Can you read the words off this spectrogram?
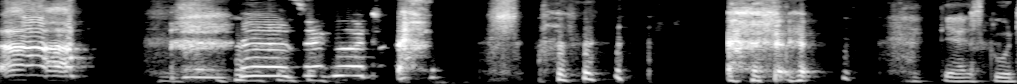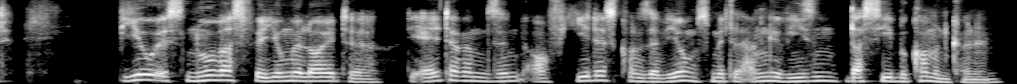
Ja, Sehr gut. Der ist gut. Bio ist nur was für junge Leute. Die Älteren sind auf jedes Konservierungsmittel angewiesen, das sie bekommen können.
